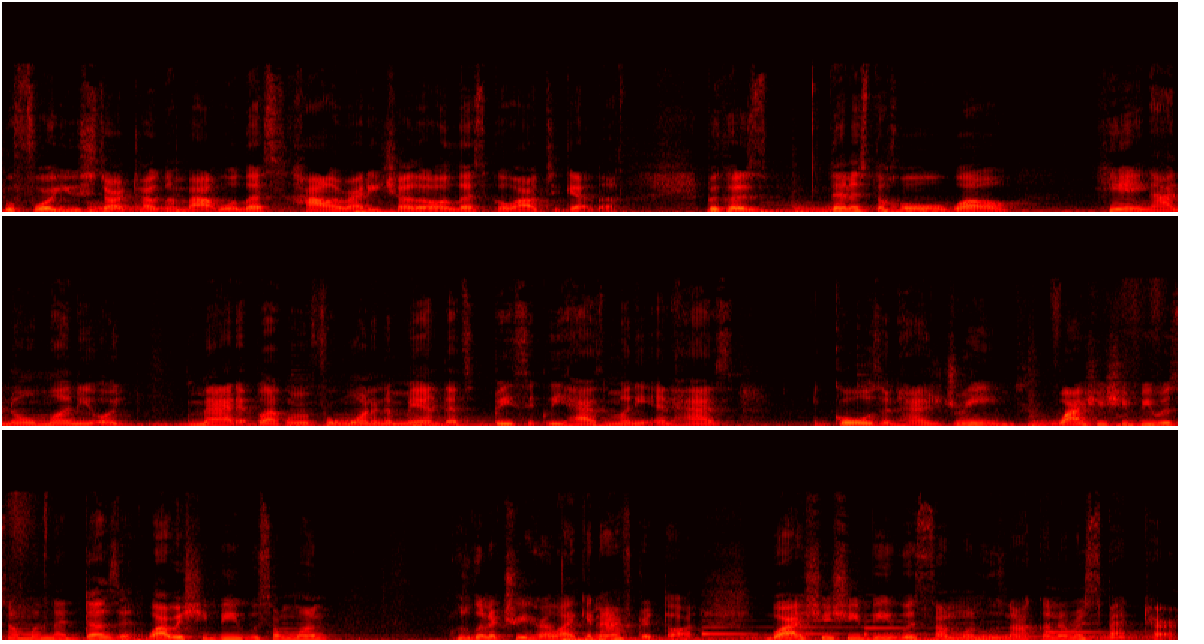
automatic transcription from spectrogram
Before you start talking about, well, let's holler at each other or let's go out together. Because then it's the whole, well, he ain't got no money or mad at black women for wanting a man that's basically has money and has goals and has dreams. Why should she be with someone that doesn't? Why would she be with someone who's going to treat her like an afterthought? Why should she be with someone who's not going to respect her?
